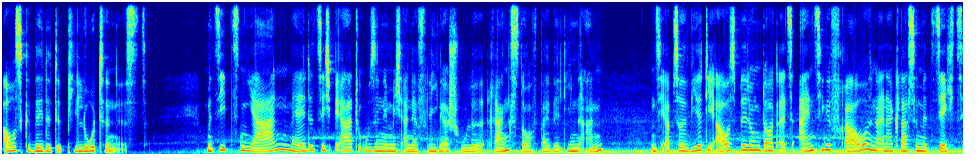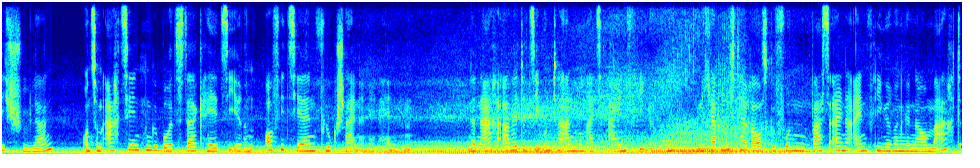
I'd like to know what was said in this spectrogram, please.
ausgebildete Pilotin ist. Mit 17 Jahren meldet sich Beate Use nämlich an der Fliegerschule Rangsdorf bei Berlin an und sie absolviert die Ausbildung dort als einzige Frau in einer Klasse mit 60 Schülern und zum 18. Geburtstag hält sie ihren offiziellen Flugschein in den Händen. Danach arbeitet sie unter anderem als Einfliegerin. Ich habe nicht herausgefunden, was eine Einfliegerin genau macht,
